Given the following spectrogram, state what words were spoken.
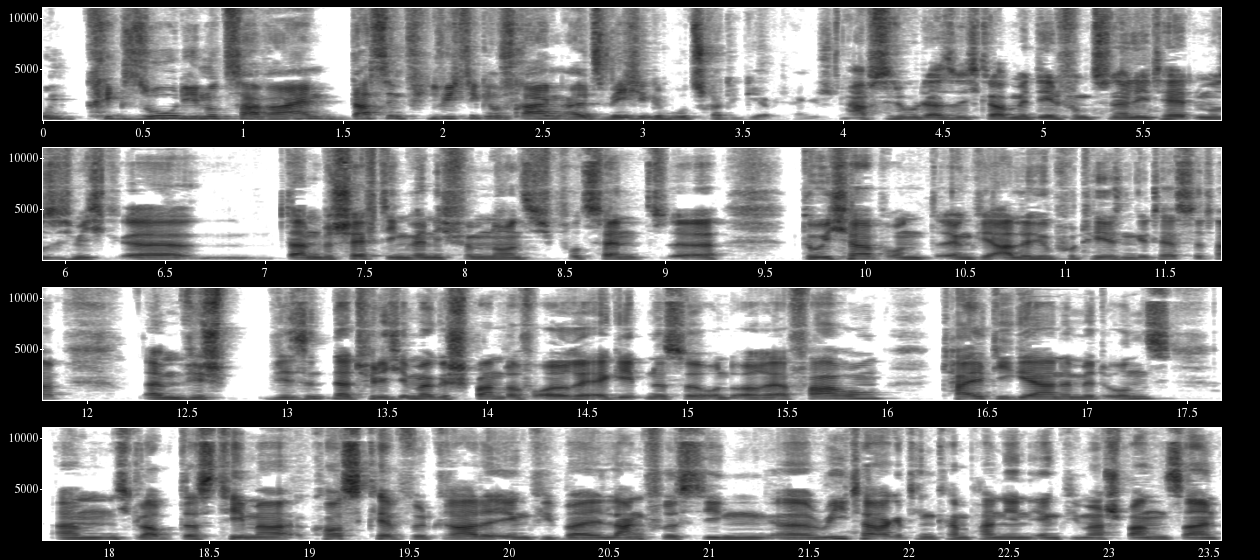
und krieg so die Nutzer rein. Das sind viel wichtigere Fragen, als welche Geburtsstrategie habe ich eingestellt. Absolut. Also ich glaube, mit den Funktionalitäten muss ich mich äh, dann beschäftigen, wenn ich 95 Prozent äh, durch habe und irgendwie alle Hypothesen getestet habe. Ähm, wir, wir sind natürlich immer gespannt auf eure Ergebnisse und eure Erfahrungen. Teilt die gerne mit uns. Ähm, ich glaube, das Thema Cost Cap wird gerade irgendwie bei langfristigen äh, Retargeting-Kampagnen irgendwie mal spannend sein,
